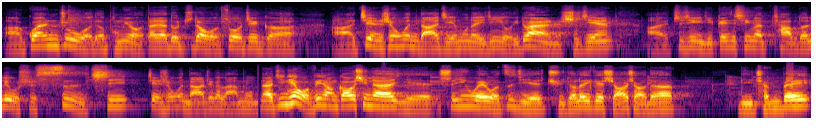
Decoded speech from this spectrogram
啊关注我的朋友。大家都知道我做这个啊健身问答节目呢，已经有一段时间。啊，至今已经更新了差不多六十四期健身问答这个栏目。那今天我非常高兴呢，也是因为我自己也取得了一个小小的里程碑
